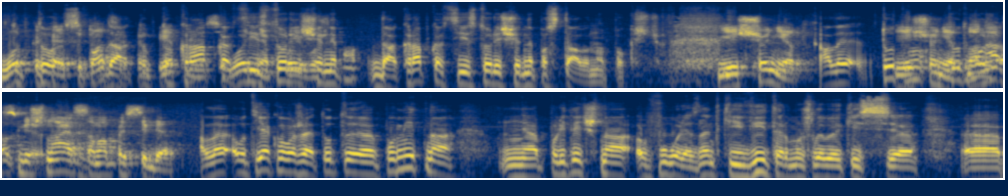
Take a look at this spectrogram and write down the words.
Вот какая ситуация да, тобто конкретно на крапка в цій сегодня по історії его ще не штрафу. да, крапка в цій історії ще не поставлена поки що. Еще нет. Але тут Еще нет. тут Но можна- она смешная сама по себе. Але от як ви вважаєте, тут е, помітна м, політична воля, знаєте, такий вітер, можливо, якийсь е, е,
